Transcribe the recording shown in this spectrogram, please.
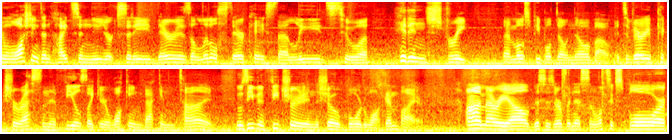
In Washington Heights in New York City, there is a little staircase that leads to a hidden street that most people don't know about. It's very picturesque and it feels like you're walking back in time. It was even featured in the show Boardwalk Empire. I'm Ariel, this is Urbanist, and let's explore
